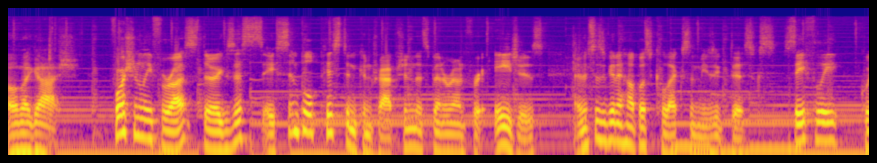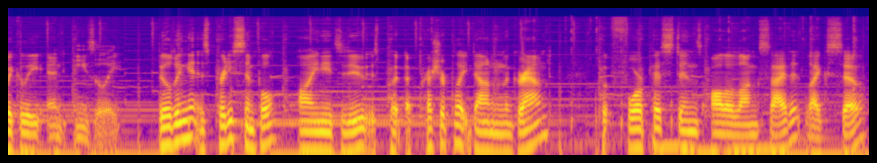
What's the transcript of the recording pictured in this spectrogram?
Oh my gosh. Fortunately for us, there exists a simple piston contraption that's been around for ages, and this is going to help us collect some music discs safely, quickly, and easily. Building it is pretty simple. All you need to do is put a pressure plate down on the ground, put four pistons all alongside it, like so,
